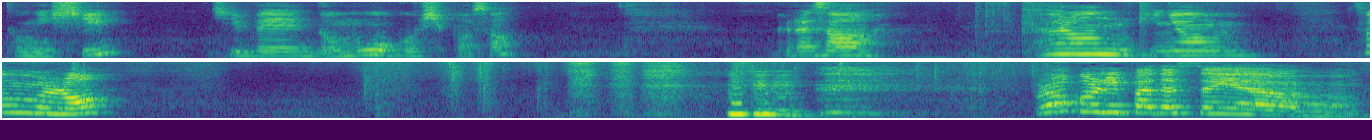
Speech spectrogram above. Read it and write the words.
동희 씨 집에 너무 오고 싶어서. 그래서 결혼 기념 선물로 브로콜리 받았어요.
